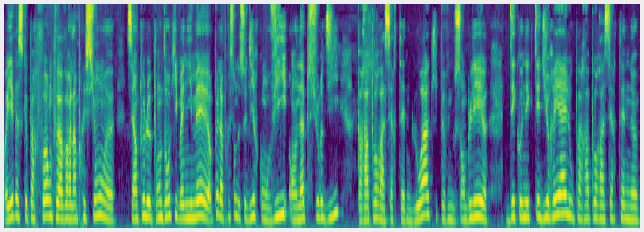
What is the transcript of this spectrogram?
Vous voyez, parce que parfois, on peut avoir l'impression, euh, c'est un peu le pendant qui m'animait, un peu l'impression de se dire qu'on vit en absurdie par rapport à certaines lois qui peuvent nous sembler euh, déconnectées du réel ou par rapport à certaines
